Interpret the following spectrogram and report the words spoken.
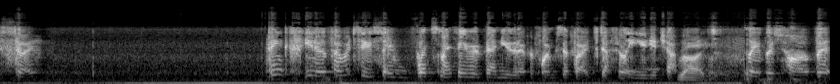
So I think, you know, if I were to say what's my favorite venue that I performed so far, it's definitely Union Chapel Right. play Bush Hall, but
